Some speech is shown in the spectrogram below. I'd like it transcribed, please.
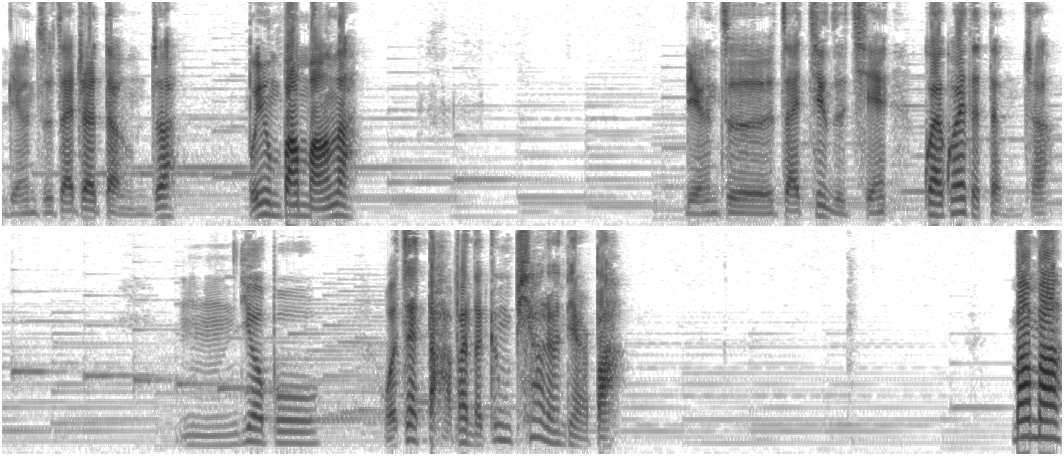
玲子在这儿等着。不用帮忙了，玲子在镜子前乖乖的等着。嗯，要不我再打扮的更漂亮点吧？妈妈，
